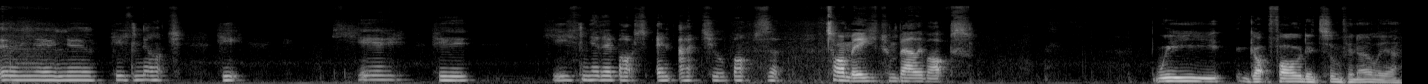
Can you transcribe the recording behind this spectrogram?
oh no, no, he's not. He, he, he, he's not a box, an actual boxer. Tommy can barely box. We got forwarded something earlier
